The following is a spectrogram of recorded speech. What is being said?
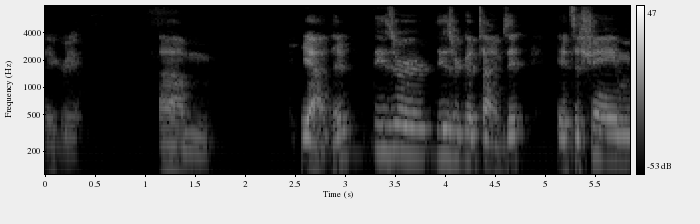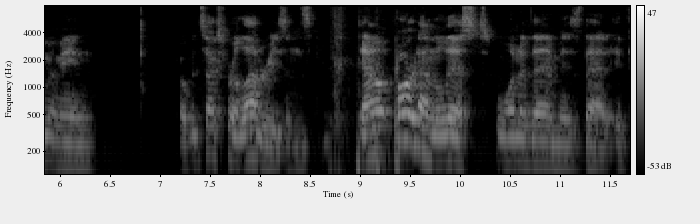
I agree. Um, yeah, these are these are good times. It it's a shame. I mean, COVID sucks for a lot of reasons. Down far down the list, one of them is that it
